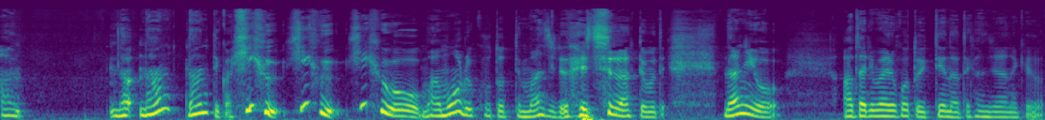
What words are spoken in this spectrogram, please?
あななんなんていうか皮膚皮膚皮膚を守ることってマジで大事だなって思って何を当たり前のこと言ってんだって感じなんだけど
